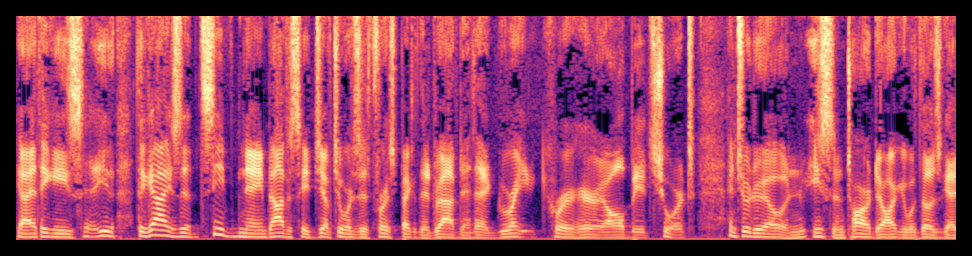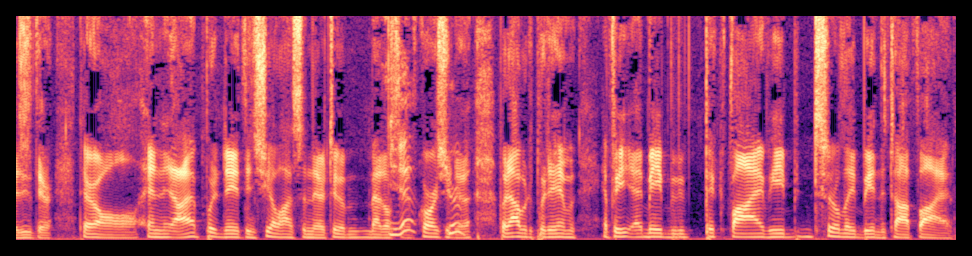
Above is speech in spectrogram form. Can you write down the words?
yeah, I think he's know, the guys that Steve named. Obviously, Jeff George is first pick in the draft and had a great career here, albeit short. And Trudeau and Eason, hard to argue with those guys either. They're all, and I put Nathan Scheelhaase in there too. Medals, Yeah, of course sure. you do. But I would put him if he maybe pick five. He'd certainly be in the top five.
